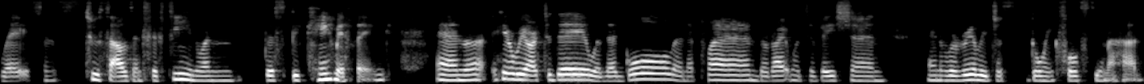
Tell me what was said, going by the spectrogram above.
way since 2015 when this became a thing. And uh, here we are today with a goal and a plan, the right motivation, and we're really just going full steam ahead.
